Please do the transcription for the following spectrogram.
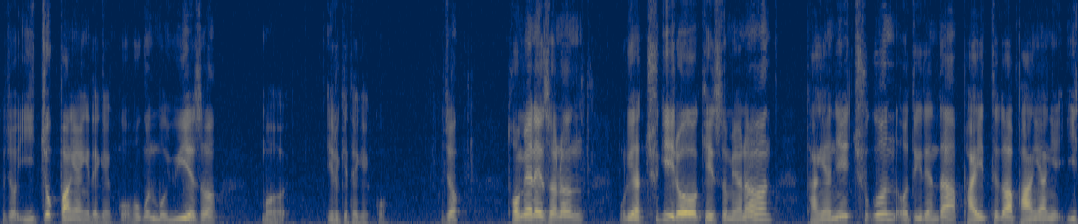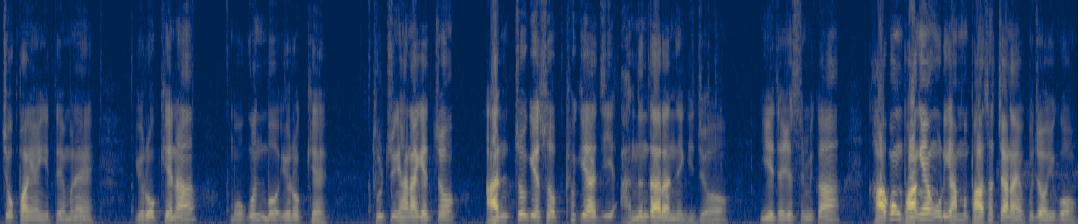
그죠? 이쪽 방향이 되겠고 혹은 뭐 위에서 뭐 이렇게 되겠고. 그죠? 도면에서는 우리가 축이 이렇게 있으면은 당연히 축은 어떻게 된다? 바이트가 방향이 이쪽 방향이기 때문에 요렇게나 혹은 뭐 요렇게 둘 중에 하나겠죠? 안쪽에서 표기하지 않는다라는 얘기죠. 이해되셨습니까? 가공 방향 우리가 한번 봤었잖아요. 그죠? 이거.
